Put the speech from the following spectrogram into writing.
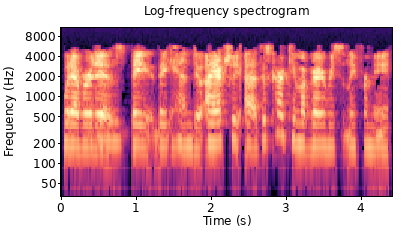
Whatever it mm-hmm. is, they, they can do it. I actually, uh, this card came up very recently for me.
